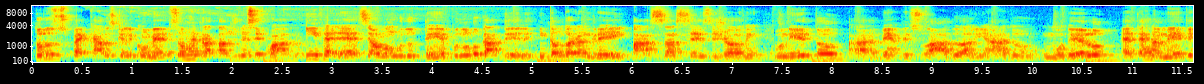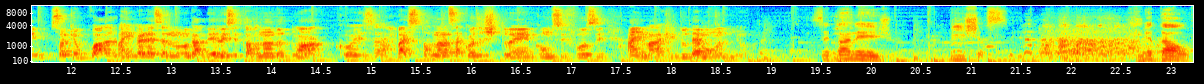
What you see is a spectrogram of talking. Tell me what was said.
todos os pecados que ele comete são retratados nesse quadro, e envelhece ao longo do tempo no lugar dele. Então Dorian Gray passa a ser esse jovem bonito bonito, ah, bem apessoado, alinhado, um modelo, eternamente, só que o quadro vai envelhecendo no lugar dele e se tornando uma coisa... Vai se tornando essa coisa estranha, como se fosse a imagem do demônio. Sertanejo, bichas, metal,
